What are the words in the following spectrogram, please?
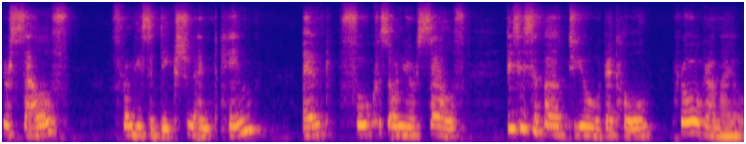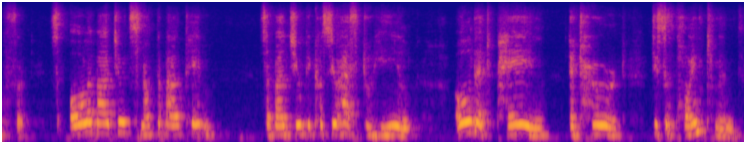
yourself from his addiction and him and focus on yourself. This is about you, that whole program I offer. It's all about you, it's not about him. It's about you because you have to heal all that pain, that hurt, disappointment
